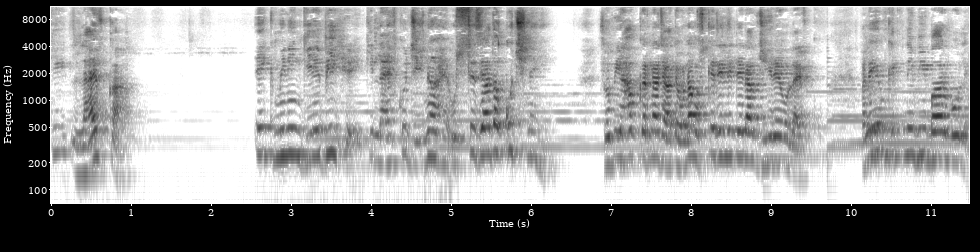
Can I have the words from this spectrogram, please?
कि लाइफ का एक मीनिंग ये भी है कि लाइफ को जीना है, उससे ज़्यादा कुछ नहीं। जो भी आप करना चाहते हो ना, उसके रिलेटेड आप जी रहे हो लाइफ को। भले हम कितनी भी बार बोले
